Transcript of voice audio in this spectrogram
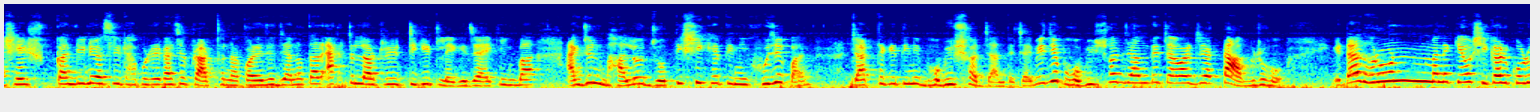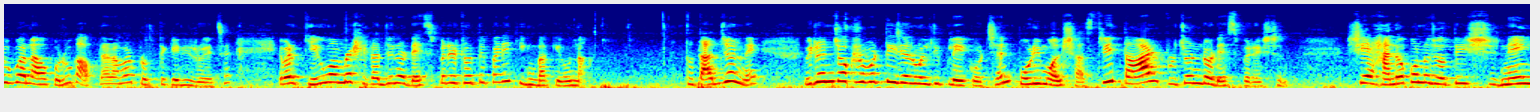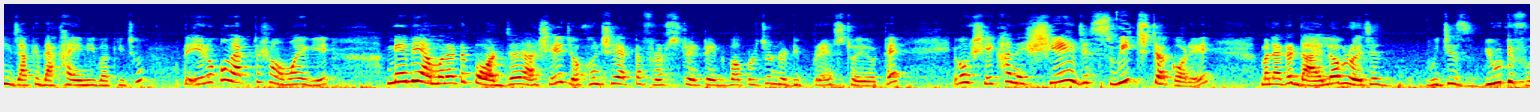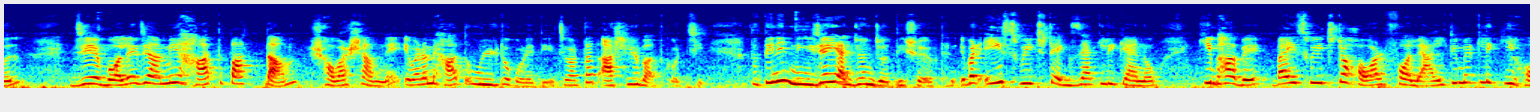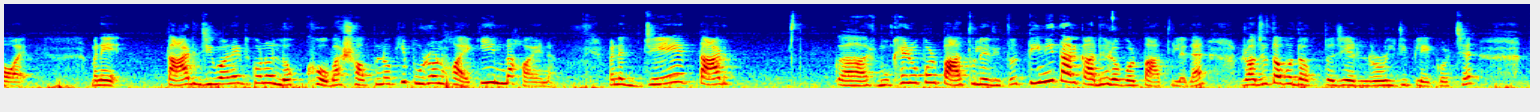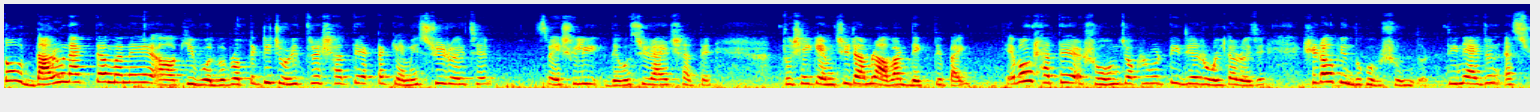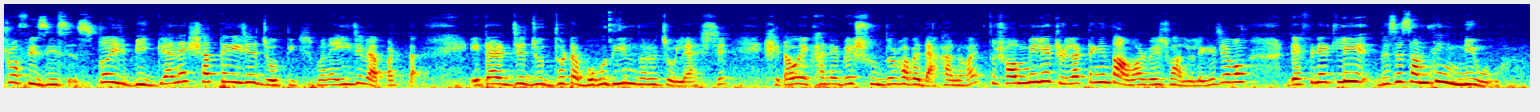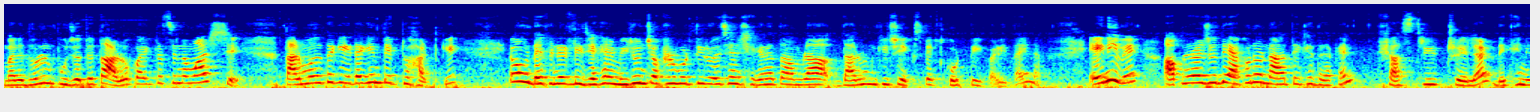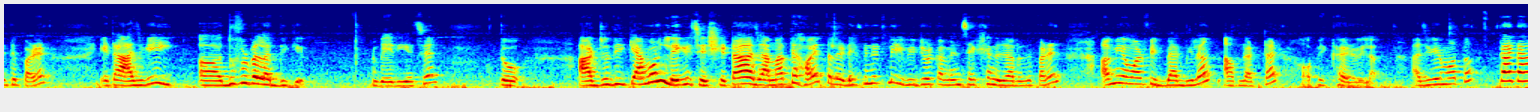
সে কন্টিনিউয়াসলি ঠাকুরের কাছে প্রার্থনা করে যে যেন তার একটা লটারির টিকিট লেগে যায়, কিংবা একজন ভালো জ্যোতিষীকে তিনি খুঁজে পান, যার থেকে তিনি ভবিষ্যৎ জানতে চাইবে। এই যে ভবিষ্যৎ জানতে চাওয়ার যে একটা আগ্রহ, এটা ধরুন মানে কেউ স্বীকার করুক বা নাও করুক, আপনার, আমার প্রত্যেকেরই রয়েছে। এবার কেউ আমরা সেটার জন্য ডেসপারেট হতে পারি কিংবা কেউ না। তো তার জন্যে মিঠুন চক্রবর্তী যে রোলটি প্লে করছেন, পরিমল শাস্ত্রী, তার প্রচণ্ড ডেসপারেশন সে হেন কোনো জ্যোতিষ নেই যাকে দেখায়নি বা কিছু। তো এরকম একটা সময় গিয়ে মেবি এমন একটা পর্যায়ে আসে যখন সে একটা ফ্রাস্ট্রেটেড বা প্রচণ্ড ডিপ্রেসড হয়ে ওঠে এবং সেখানে সে যে সুইচটা করে মানে একটা ডায়লগ রয়েছে উইচ ইজ বিউটিফুল যে বলে যে আমি হাত পাততাম সবার সামনে, এবার আমি হাত উল্টো করে দিয়েছি, অর্থাৎ আশীর্বাদ করছি। তো তিনি নিজেই একজন জ্যোতিষ হয়ে ওঠেন। এবার এই সুইচটা এক্স্যাক্টলি কেন, কীভাবে, বা এই সুইচটা হওয়ার ফলে আলটিমেটলি কি হয়? মানে তার জীবনের কোনো লক্ষ্য বা স্বপ্ন কি পূরণ হয়, কি কিংবা হয় না? মানে যে তার মুখের ওপর পা তুলে দিত। তিনি তার কাঁধের ওপর পা তুলে দেন। রজতব দত্ত যে রোলটি প্লে করছেন। তো দারুণ একটা মানে কি বলব, প্রত্যেকটি চরিত্রের সাথে একটা কেমিস্ট্রি রয়েছে স্পেশালি দেবশ্রী রায়ের সাথে। তো সেই কেমিস্ট্রিটা আমরা আবার দেখতে পাই। এবং সাথে সোহম চক্রবর্তী যে রোলটা রয়েছে, সেটাও কিন্তু খুব সুন্দর। তিনি একজন অ্যাস্ট্রোফিজিসিস্ট তো এই বিজ্ঞানের সাথে এই যে জ্যোতিষ মানে এই যে ব্যাপারটা, এটার যে যুদ্ধটা বহুদিন ধরে চলে আসছে, সেটাও এখানে বেশ সুন্দরভাবে দেখানো হয়। তো সব মিলিয়ে ট্রেলারটা কিন্তু আমার বেশ ভালো লেগেছে এবং definitely this is something new মানে ধরুন, পুজোতে তো আরও কয়েকটা সিনেমা আসছে, তার মধ্যে থেকে এটা কিন্তু একটু হাটকে। এবং ডেফিনেটলি যেখানে মিঠুন চক্রবর্তী রয়েছেন, সেখানে তো আমরা দারুণ কিছু এক্সপেক্ট করতেই পারি, তাই না? এনিওয়ে আপনারা যদি এখনও না দেখে দেখেন শাস্ত্রীর ট্রেলার দেখে নিতে পারেন। এটা আজকেই দুপুরবেলার দিকে বেরিয়েছে। তো, আর যদি কেমন লেগেছে সেটা জানাতে হয়, তাহলে ডেফিনেটলি এই ভিডিওর কমেন্ট সেকশনে জানাতে পারেন। আমি আমার ফিডব্যাক দিলাম, আপনারটার অপেক্ষায় রইলাম। আজকের মতো, টাটা!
